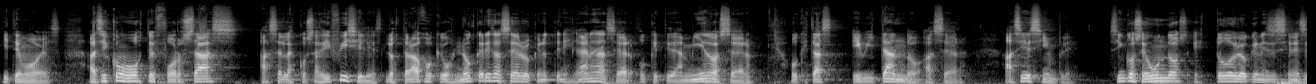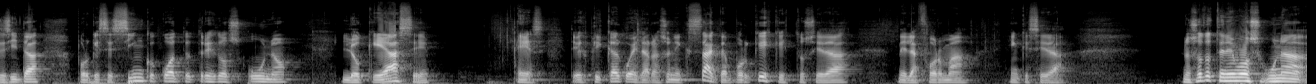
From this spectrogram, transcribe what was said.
y te mueves. Así es como vos te forzás a hacer las cosas difíciles, los trabajos que vos no querés hacer o que no tenés ganas de hacer o que te da miedo hacer o que estás evitando hacer. Así de simple. 5 segundos es todo lo que se necesita porque ese 5, 4, 3, 2, 1 lo que hace es, te voy explicar cuál es la razón exacta, por qué es que esto se da de la forma en que se da. Nosotros tenemos una,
